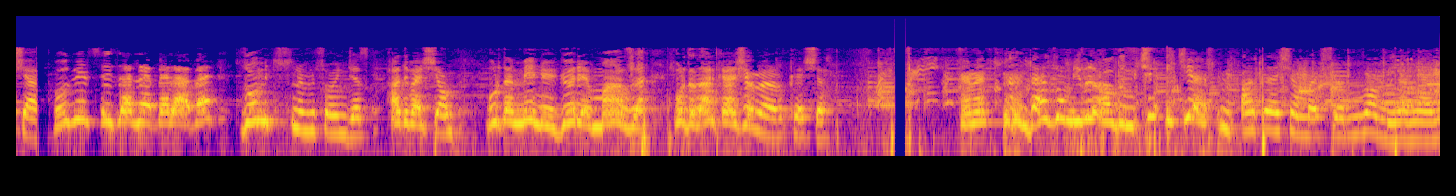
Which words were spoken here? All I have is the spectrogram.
arkadaşlar. Bugün sizlerle beraber zombi tsunamisi oynayacağız. Hadi başlayalım. Burada menü, görev, mağaza. Burada da arkadaşlar var arkadaşlar. Hemen ben zombi bir aldığım için iki arkadaşlar başlıyorum. Zombi yani yani.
